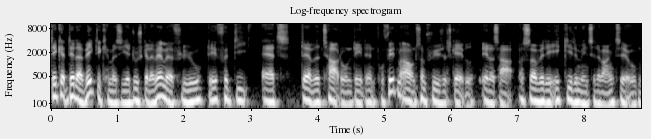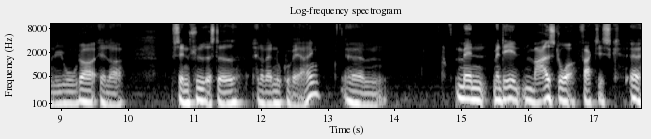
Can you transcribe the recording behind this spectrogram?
det, kan, det, der er vigtigt, kan man sige, at du skal lade være med at flyve, det er fordi, at derved tager du en del af den profitmargen, som flyselskabet ellers har, og så vil det ikke give dem incitament til at åbne nye ruter, eller sende flyet afsted, eller hvad det nu kunne være. Ikke? Øhm, men, men det er en meget stor, faktisk, øh,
